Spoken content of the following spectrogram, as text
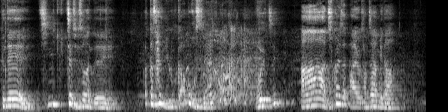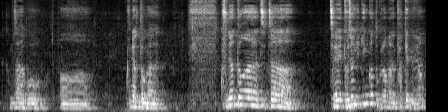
근데 진짜 죄송한데 아까 사연 읽고 까먹었어. 뭐였지? 아 축하해서 아유 감사합니다. 감사하고 어 9년 동안 9년 동안 진짜 제 교정기 낀 것도 그러면 받겠네요.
